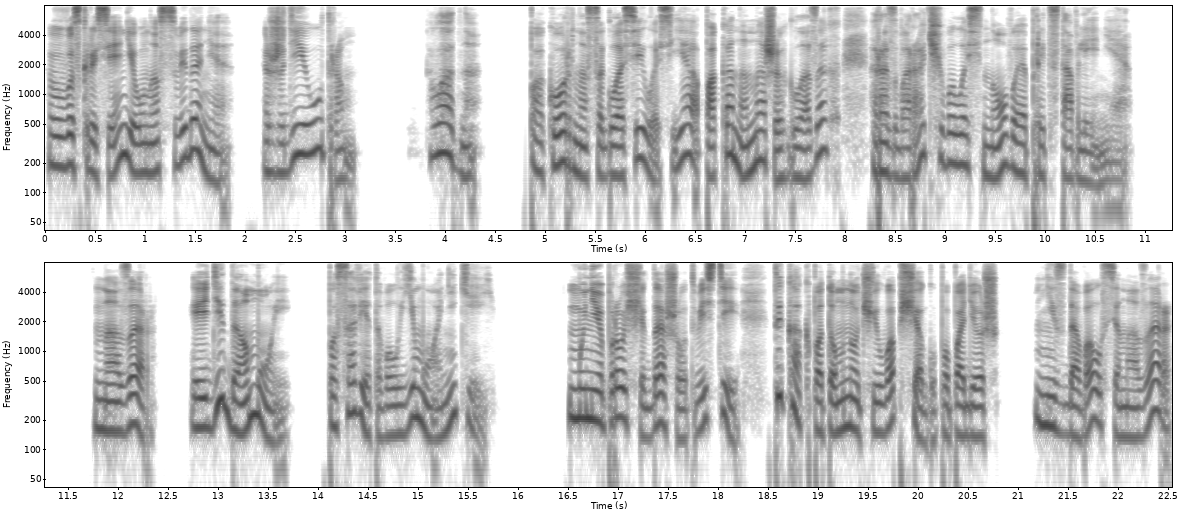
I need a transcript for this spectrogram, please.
в воскресенье у нас свидание. Жди утром». «Ладно», — покорно согласилась я, пока на наших глазах разворачивалось новое представление. «Назар, иди домой», — посоветовал ему Аникей. «Мне проще Дашу отвезти. Ты как потом ночью в общагу попадешь? Не сдавался Назар,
